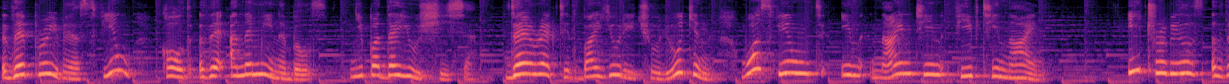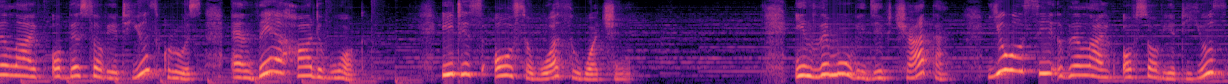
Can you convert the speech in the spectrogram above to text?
The previous film called The Unamenables не поддающийся, directed by Yuri Chulukin, was filmed in 1959. It reveals the life of the Soviet youth crews and their hard work. It is also worth watching. In the movie Девчата, you will see the life of Soviet youth,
